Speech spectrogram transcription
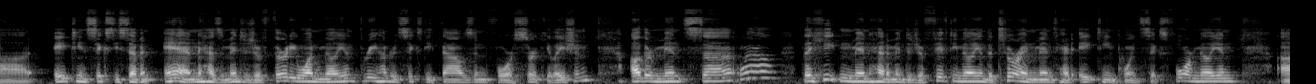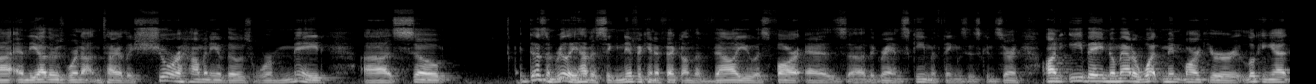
1867N uh, has a mintage of 31,360,000 for circulation. Other mints, uh, well, the Heaton Mint had a mintage of 50 million. The Turin Mint had 18.64 million. Uh, and the others, we're not entirely sure how many of those were made. Uh, so it doesn't really have a significant effect on the value as far as uh, the grand scheme of things is concerned. On eBay, no matter what mint mark you're looking at,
